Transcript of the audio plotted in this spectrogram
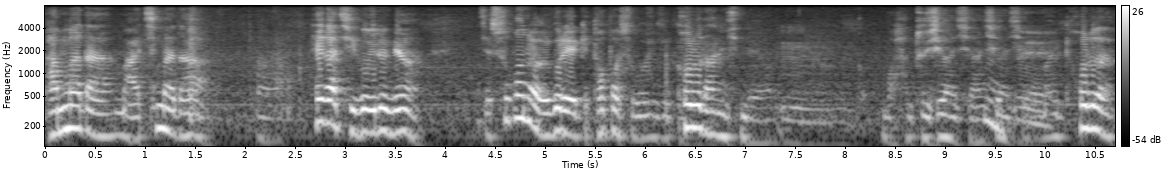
밤마다 뭐 아침마다 어, 해가 지고 이러면 이제 수건을 얼굴에 이렇게 덮어 쓰고 이제 걸어 다니신대요. 음, 뭐한 두 시간씩 한 시간씩 네. 막 이렇게 걸어 다니.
